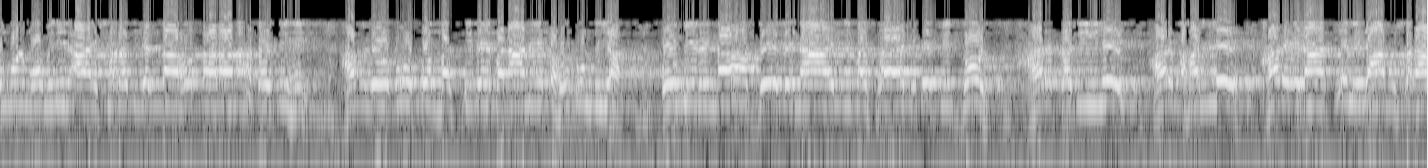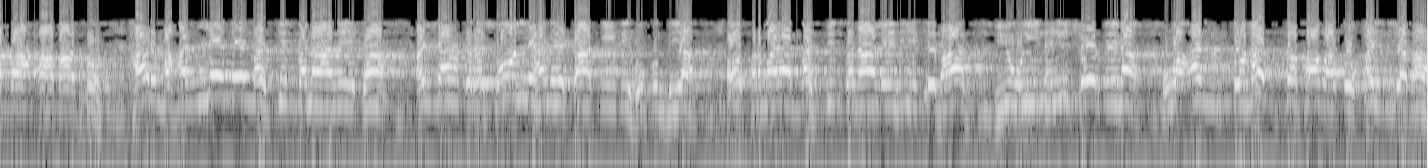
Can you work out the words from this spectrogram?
ام المومنین عائشہ رضی اللہ تعالیٰ عنہ کہتے ہیں، ہم لوگوں کو مسجدیں بنانے کا حکم دیا امرنا بے بنا المساجد فی الدور ہر قبیلے، ہر محلے، ہر علاقے میں جہاں مسلمان آباد ہو۔ ہر محلے میں مسجد بنانے کا اللہ کے رسول نے ہمیں تاکیدی حکم دیا اور فرمایا، مسجد بنا لینے کے بعد یوں ہی نہیں چھوڑ دینا۔ وہ دفاع تو طیبہ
